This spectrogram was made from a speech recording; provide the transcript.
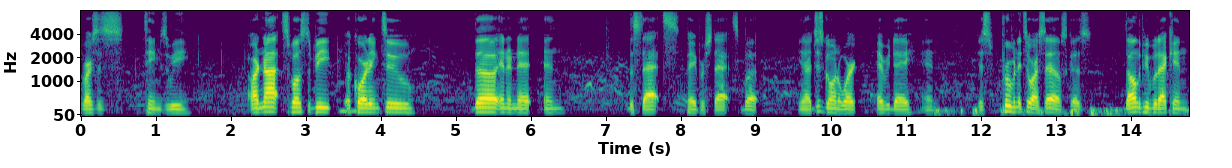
Versus teams we are not supposed to beat according to the internet and the stats, paper stats. But you know, just going to work every day and just proving it to ourselves, because the only people that can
